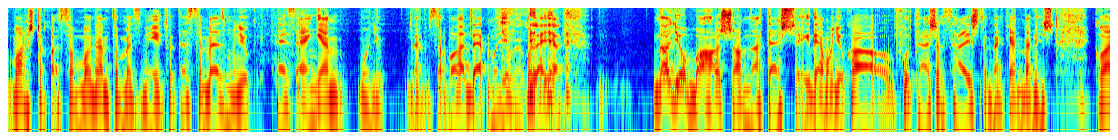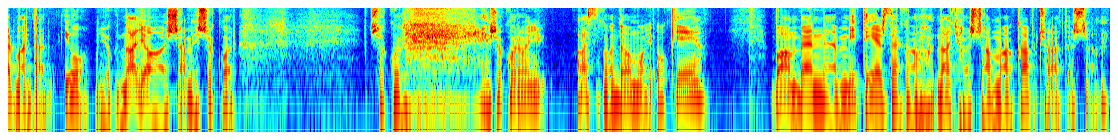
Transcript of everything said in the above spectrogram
vastag szomból, nem tudom, ez miért jutott eszembe, ez mondjuk, ez engem mondjuk nem zavar, de mondjuk akkor legyen nagyobb a hasam, na tessék, de mondjuk a futás a szál Istennek ebben is karbantat. Jó, mondjuk nagy a hasam, és akkor és akkor, és akkor hogy azt mondom, hogy oké, okay, van bennem, mit érzek a nagy hasammal kapcsolatosan?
